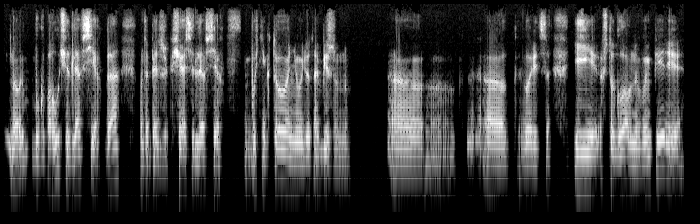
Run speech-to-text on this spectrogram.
ну, благополучие для всех, да, вот опять же, к счастью для всех, и пусть никто не уйдет обиженным, э, э, как говорится. И что главное в империи,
